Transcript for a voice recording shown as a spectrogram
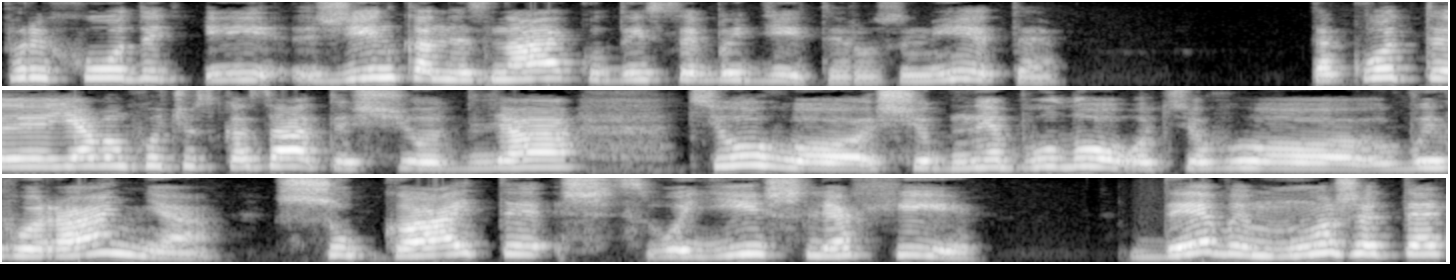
приходить, і жінка не знає, куди себе діти, розумієте? Так от е, я вам хочу сказати, що для цього, щоб не було оцього вигорання, шукайте свої шляхи, де ви можете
